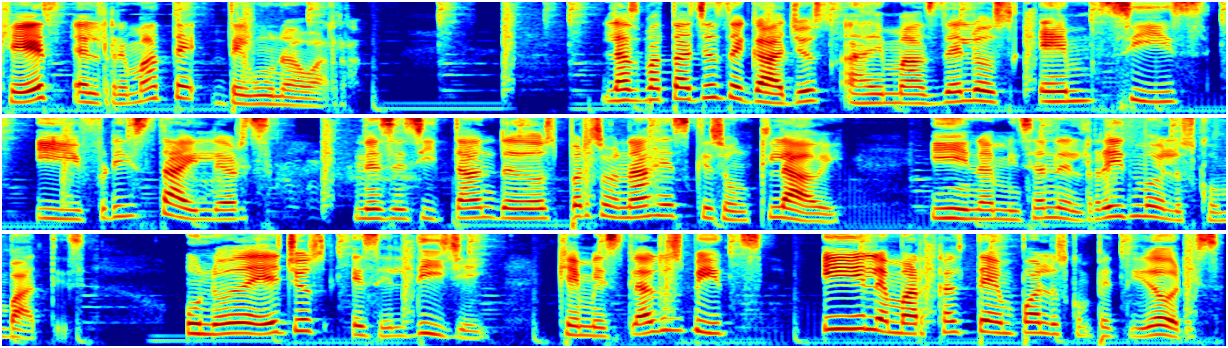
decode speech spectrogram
que es el remate de una barra. Las batallas de gallos, además de los MCs y freestylers, necesitan de dos personajes que son clave y dinamizan el ritmo de los combates. Uno de ellos es el DJ, que mezcla los beats y le marca el tempo a los competidores.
